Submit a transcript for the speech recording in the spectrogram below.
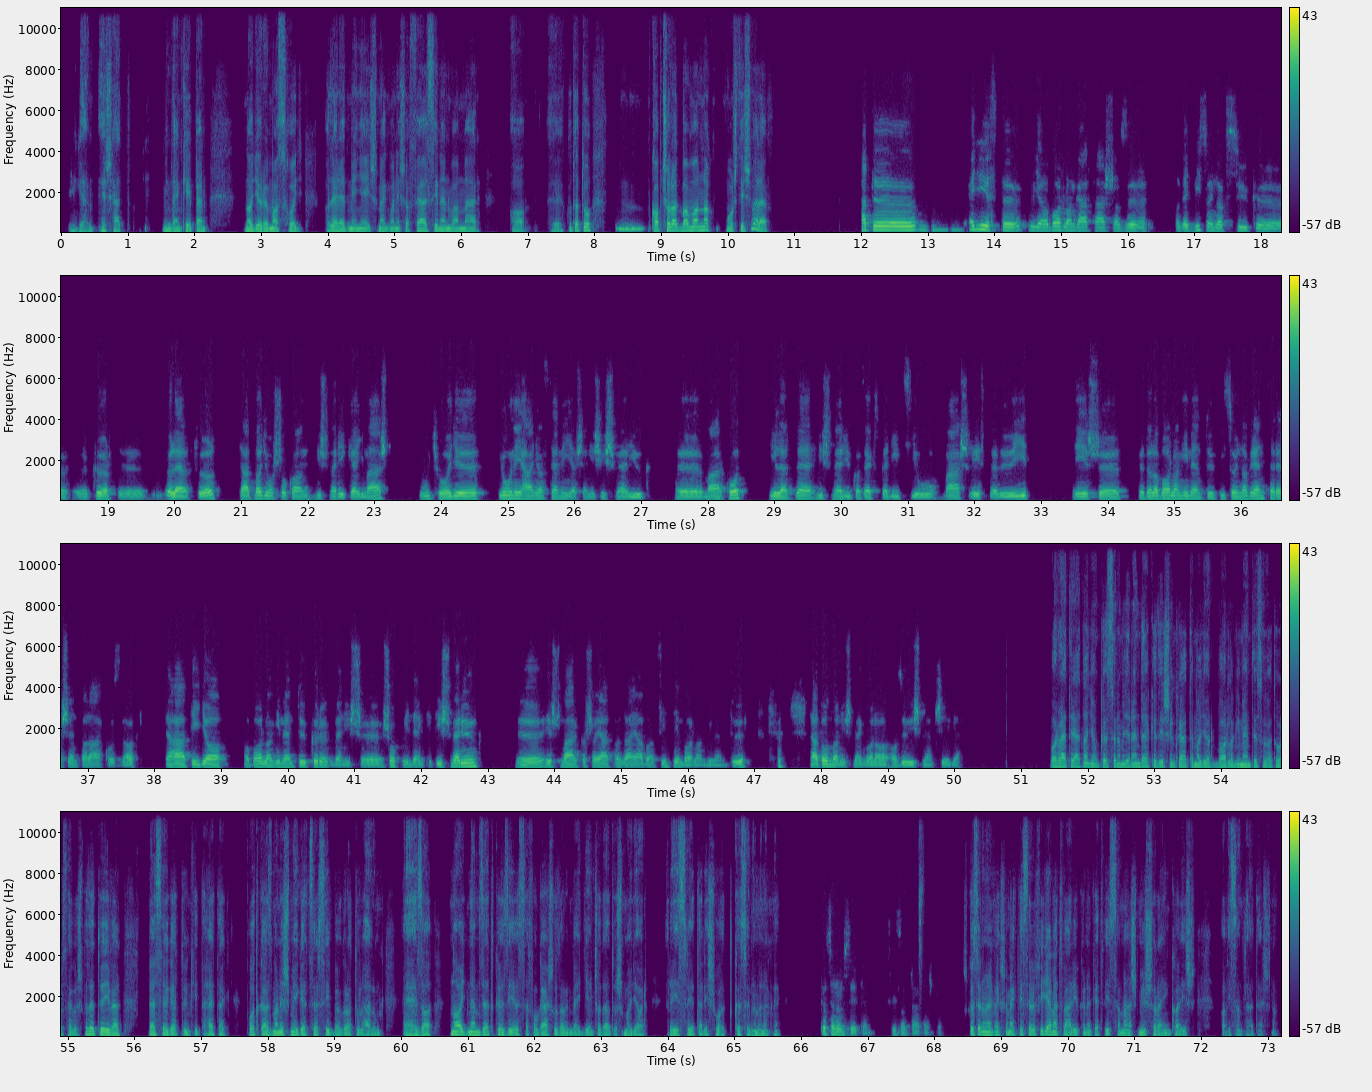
Igen, és hát mindenképpen nagy öröm az, hogy az eredménye is megvan, és a felszínen van már a kutató. Kapcsolatban vannak most is vele? Hát egyrészt ugye a barlangászás az, az egy viszonylag szűk kört ölel föl, tehát nagyon sokan ismerik egymást, úgyhogy jó néhányan személyesen is ismerjük Márkot, illetve ismerjük az expedíció más résztvevőit, és például a barlangi mentők viszonylag rendszeresen találkoznak, tehát így a, a barlangi mentők körökben is sok mindenkit ismerünk, és Márka saját hazájában szintén barlangi mentő, tehát onnan is megvan az ő ismertsége. Horváth Rát, nagyon köszönöm, hogy a rendelkezésünkre állt a Magyar Barlangi Mentőszolgálat országos vezetőivel. Beszélgettünk itt a hetek podcastban, és még egyszer szívből gratulálunk ehhez a nagy nemzetközi összefogáshoz, amiben egy ilyen csodálatos magyar részvétel is volt. Köszönöm Önöknek. Köszönöm szépen. Viszontlátásra. És köszönöm Önöknek a megtisztelő figyelmet, várjuk Önöket vissza más műsorainkkal is a viszontlátásra.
